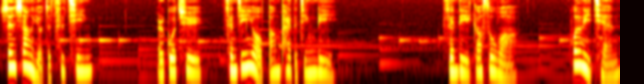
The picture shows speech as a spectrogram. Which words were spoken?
身上有着刺青，而过去曾经有帮派的经历。Sandy 告诉我，婚礼前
